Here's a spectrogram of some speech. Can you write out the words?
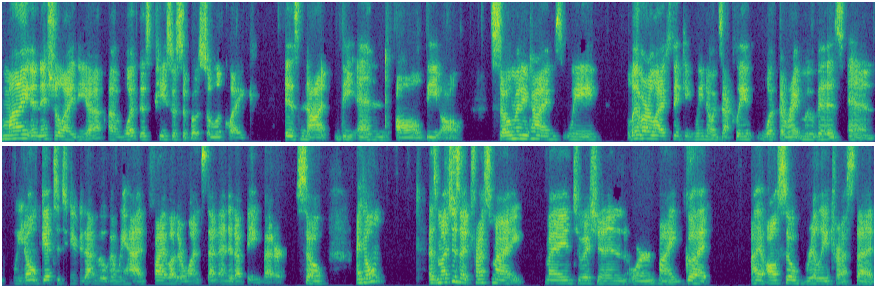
my initial idea of what this piece was supposed to look like is not the end all be all. So many times we live our life thinking we know exactly what the right move is, and we don't get to do that move. And we had five other ones that ended up being better. So I don't, as much as I trust my my intuition or my gut, I also really trust that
